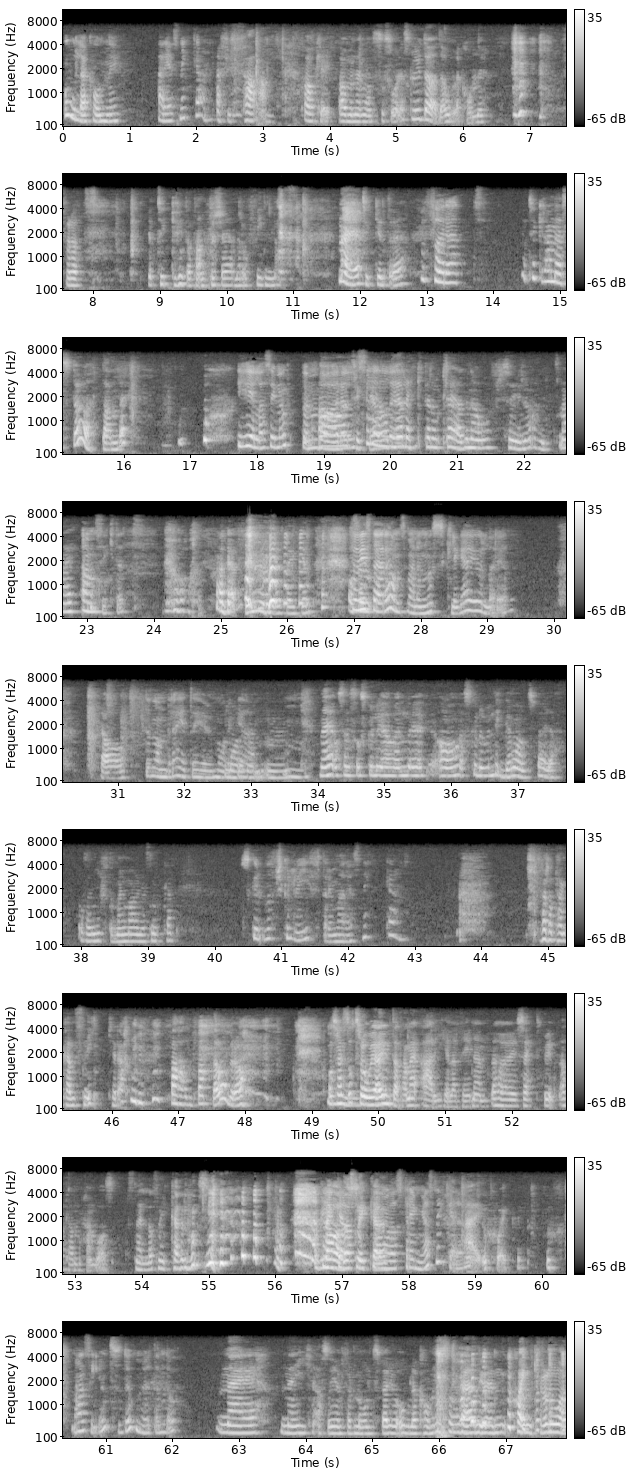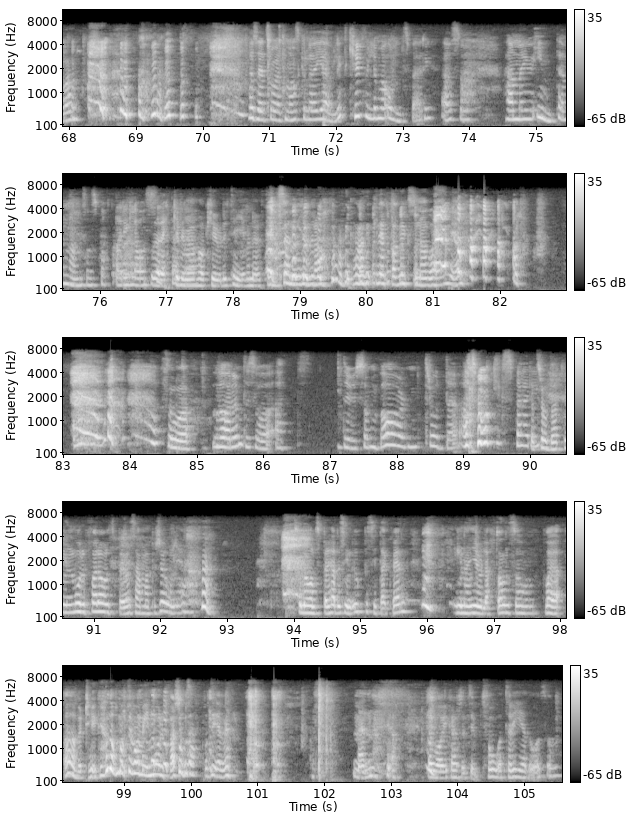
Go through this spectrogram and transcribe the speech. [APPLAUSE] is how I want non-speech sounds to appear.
Ola-Conny. Arga snickaren. Ja, fy fan. Okej, ja men den var inte så svår. Jag skulle ju döda Ola-Conny. [LAUGHS] För att jag tycker inte att han förtjänar att finnas. Nej, jag tycker inte det. För att Jag tycker han är stötande. I hela sin Ja, uppenbarelse jag. Och dialekten och kläderna och frisyren och allt. Nej. ansiktet. Ja, han är ful helt enkelt. [LAUGHS] Och För sen- visst är det han som är den muskliga i Ullared? Ja, Den andra heter ju Morgan. Mm. Mm. Nej, och sen så skulle jag väl, eh, ja, jag skulle väl ligga med ja. Och sen gifta mig med Arga snickaren. Skulle, varför skulle du gifta dig med Arga snickaren? För att han kan snickra. [LAUGHS] Fan, fatta vad bra. Och sen så Jo. tror jag ju inte att han är arg hela tiden. Det har jag ju sett att han kan vara snälla snickaren också. [LAUGHS] Han Glada kan, Kan snickaren. vara stränga snickaren. Nej usch vad äckligt. Men han ser ju inte så dum ut ändå. Nej, nej, alltså jämfört med Oldsberg och Ola Conny så är han ju en skänk från ovan. Fast [LAUGHS] jag tror att man skulle ha jävligt kul med Oldsberg. Alltså, han är ju inte en man som spottar i glaset. Det räcker det med att ha kul i tio minuter, sen är det bra. Då kan man knäppa byxorna och gå hem igen. [LAUGHS] Så, Var det inte så att du som barn trodde att Oldsberg... jag trodde att min morfar och Oldsberg var samma person, ja. Så när Oldsberg hade sin uppesittarkväll innan julafton så var jag övertygad om att det var min morfar som satt på TV. Men, ja, jag var ju kanske typ två, tre då så.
